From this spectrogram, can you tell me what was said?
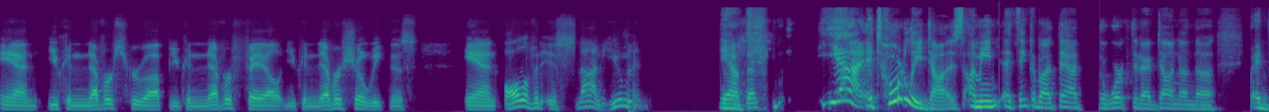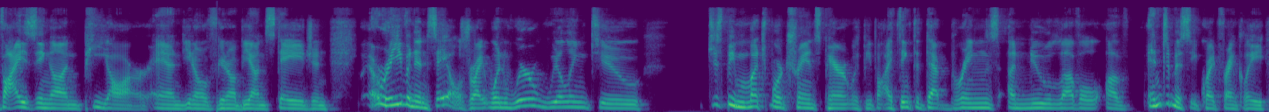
and you can never screw up, you can never fail, you can never show weakness. And all of it is non human. Yeah. Yeah, it totally does. I mean, I think about that, the work that I've done on the advising on PR and, you know, if you're going to be on stage and, or even in sales, right? When we're willing to just be much more transparent with people, I think that that brings a new level of intimacy, quite frankly,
